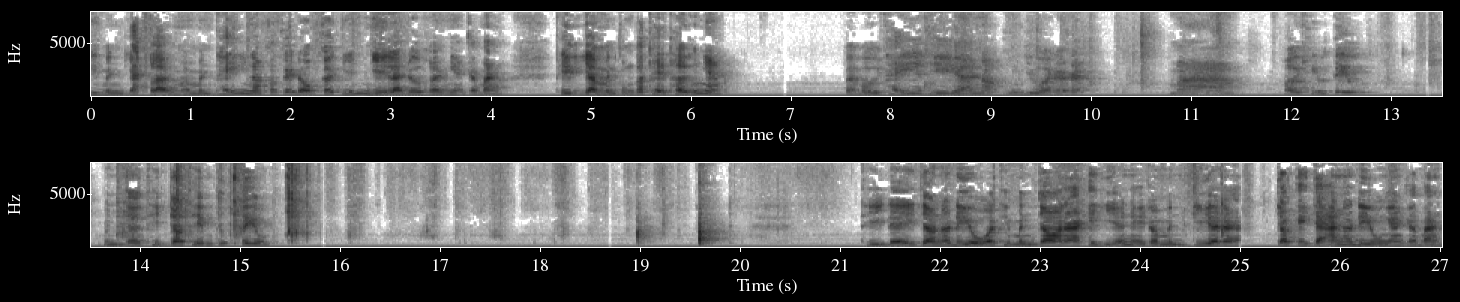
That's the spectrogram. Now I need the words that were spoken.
Khi mình dắt lại mà mình thấy nó có cái độ kết dính gì là được rồi nha các bạn. Thì bây giờ mình cũng có thể thử nha. Bé bự thấy thì à, nó cũng vừa rồi đó, mà hơi thiếu tiêu. Mình thì cho thêm chút tiêu. Thì để cho nó đều thì mình cho ra cái dĩa này rồi mình chia ra, cho cây chả nó đều nha các bạn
